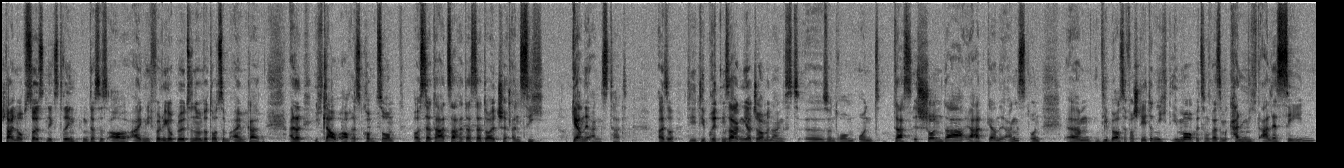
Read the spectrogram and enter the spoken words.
Steinobst sollst nichts trinken. Das ist auch eigentlich völliger Blödsinn und wird trotzdem eingehalten. Also ich glaube auch, es kommt so aus der Tatsache, dass der Deutsche an sich gerne Angst hat. Also die, die Briten sagen ja German Angst-Syndrom und das ist schon da. Er hat gerne Angst und ähm, die Börse versteht er nicht immer, beziehungsweise man kann nicht alles sehen.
